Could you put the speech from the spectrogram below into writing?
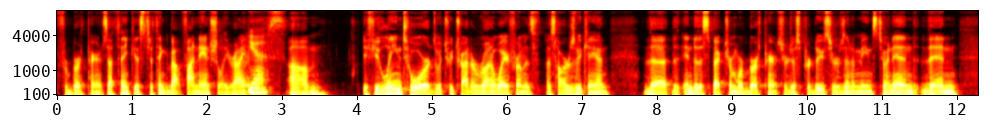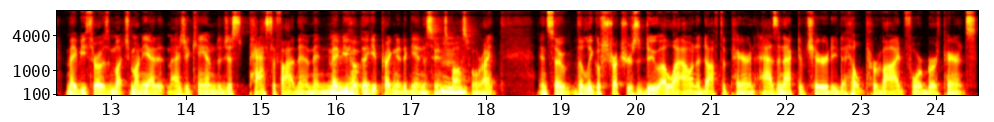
for birth parents. I think is to think about financially, right? Yes. Um, if you lean towards, which we try to run away from as, as hard as we can, the, the end of the spectrum where birth parents are just producers and a means to an end, then maybe throw as much money at it as you can to just pacify them and maybe mm. hope they get pregnant again as soon as mm. possible, right? And so the legal structures do allow an adoptive parent as an act of charity to help provide for birth parents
